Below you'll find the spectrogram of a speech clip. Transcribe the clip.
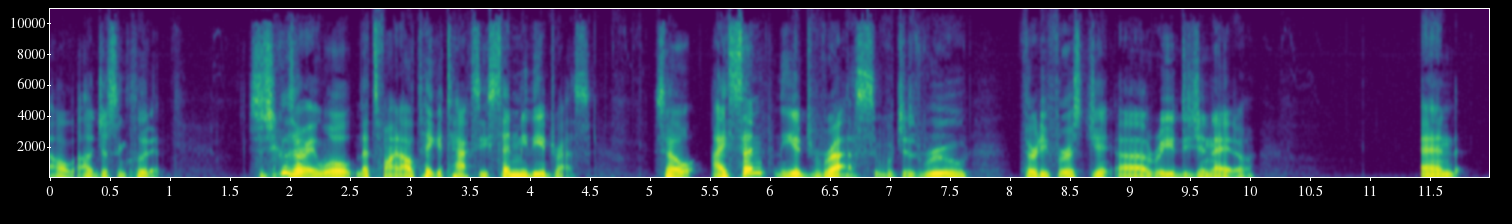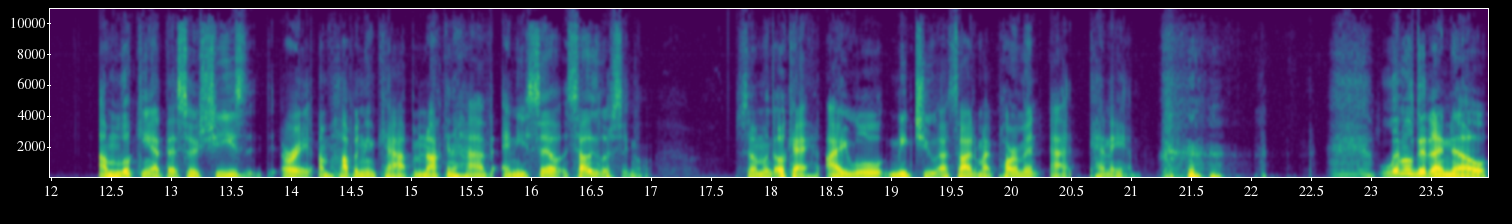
I'll I'll just include it. So she goes, all right, well that's fine. I'll take a taxi. Send me the address. So I sent the address, which is Rue 31st uh, Rio de Janeiro, and I'm looking at that. So she's all right. I'm hopping in a cab. I'm not going to have any cell- cellular signal. So I'm like, okay, I will meet you outside of my apartment at 10 a.m. Little did I know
